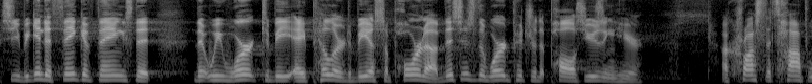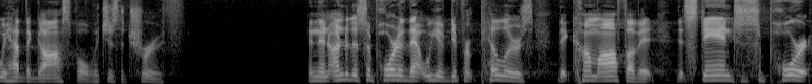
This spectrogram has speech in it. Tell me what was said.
So you begin to think of things that, that we work to be a pillar, to be a support of. This is the word picture that Paul's using here. Across the top, we have the gospel, which is the truth. And then under the support of that, we have different pillars that come off of it that stand to support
